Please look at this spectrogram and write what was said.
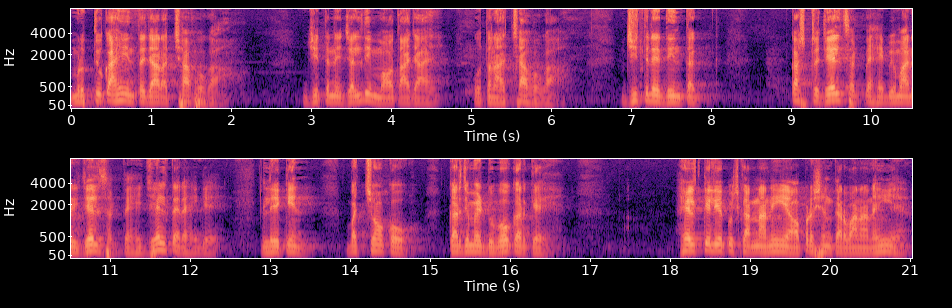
मृत्यु का ही इंतज़ार अच्छा होगा। जितने जल्दी मौत आ जाए, उतना अच्छा होगा। जितने दिन तक कष्ट झेल सकते हैं, बीमारी झेल सकते हैं, झेलते रहेंगे। लेकिन बच्चों को कर्ज में डुबो करके हेल्थ के लिए कुछ करना नहीं है, ऑपरेशन करवाना नहीं है।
